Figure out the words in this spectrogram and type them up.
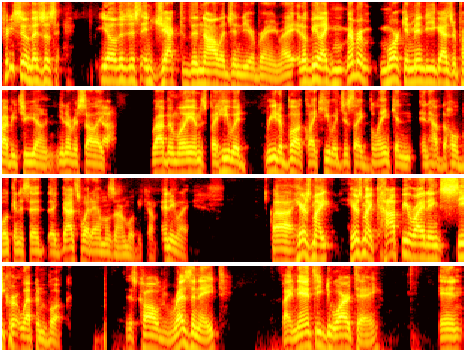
pretty soon there's just you know they just inject the knowledge into your brain right? It'll be like remember mork and mindy? You guys are probably too young. You never saw like yeah. robin williams but he would read a book like he would just like blink and, and have the whole book in his head like that's what amazon will become anyway uh, here's my here's my copywriting secret weapon book it's called resonate by nancy duarte and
